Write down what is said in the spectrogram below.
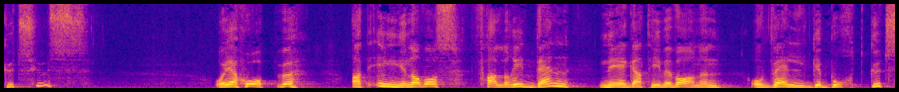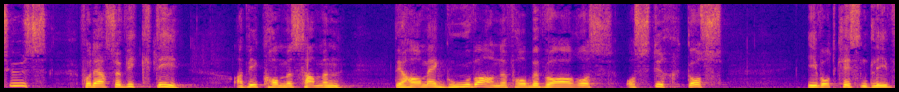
Guds hus. Og jeg håper at ingen av oss faller i den negative vanen å velge bort Guds hus, for det er så viktig at vi kommer sammen. Det har med god vane for å bevare oss og styrke oss i vårt kristent liv.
